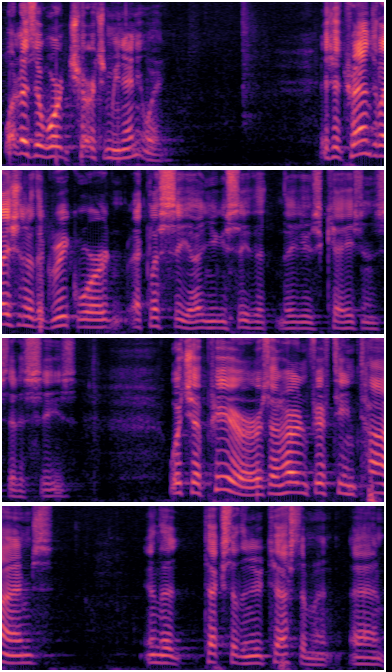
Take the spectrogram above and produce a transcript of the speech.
What does the word church mean anyway? It's a translation of the Greek word ecclesia, and you can see that they use K's instead of C's, which appears 115 times in the text of the New Testament. And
